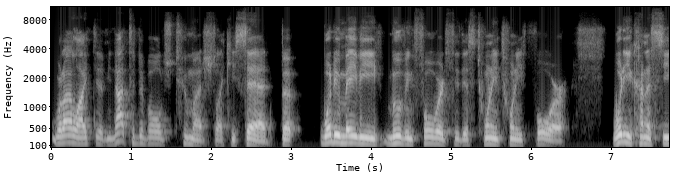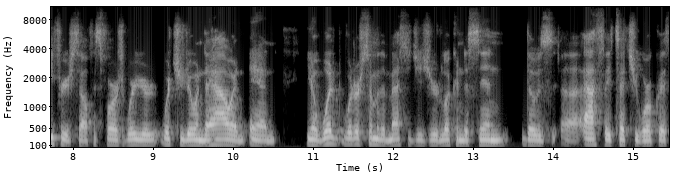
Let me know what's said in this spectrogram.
what I like to, I mean, not to divulge too much, like he said, but what do maybe moving forward through this 2024 what do you kind of see for yourself as far as where you're what you're doing now? And and you know what what are some of the messages you're looking to send those uh, athletes that you work with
